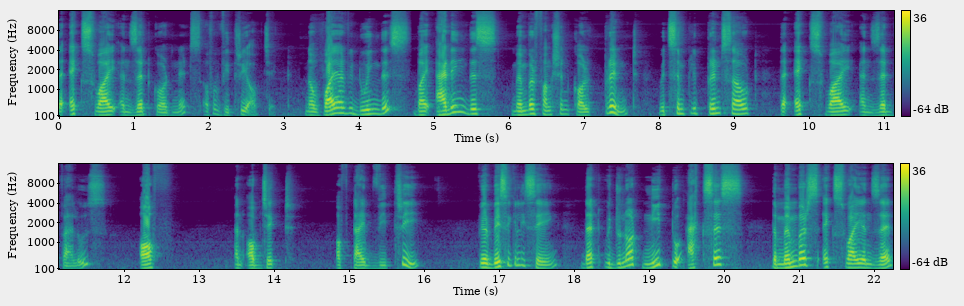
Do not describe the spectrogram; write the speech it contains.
the x, y and z coordinates of a V3 object. Now why are we doing this? By adding this member function called print which simply prints out the x, y and z values of an object of type V3, we are basically saying that we do not need to access the members x, y and z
